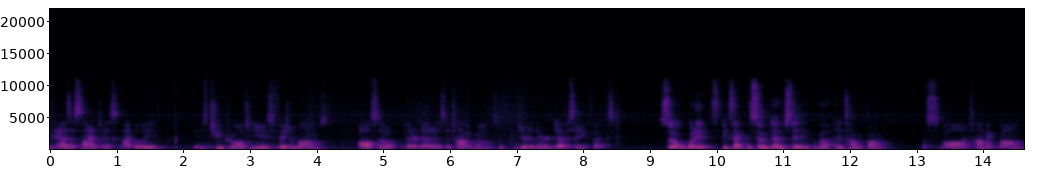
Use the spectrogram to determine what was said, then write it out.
And as a scientist, I believe it is too cruel to use fission bombs, also better known as atomic bombs, due to their devastating effects. So, what is exactly so devastating about an atomic bomb? A small atomic bomb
